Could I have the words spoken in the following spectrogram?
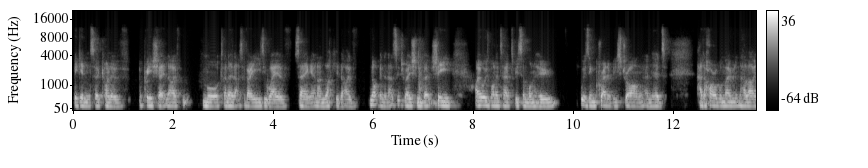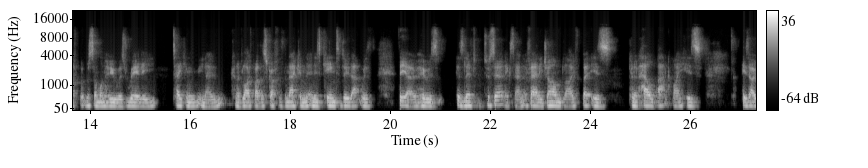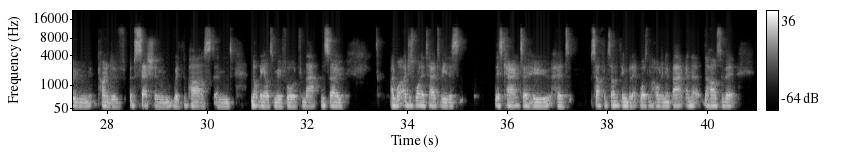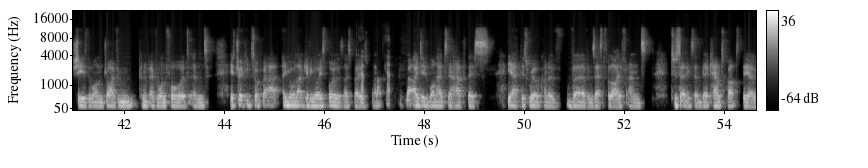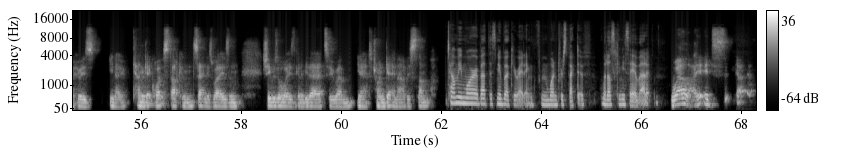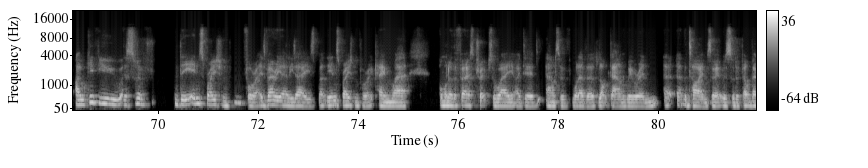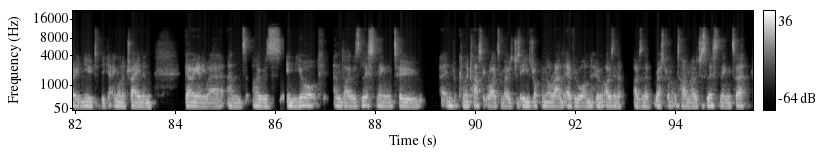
begin to kind of appreciate life more because I know that's a very easy way of saying it. And I'm lucky that I've not been in that situation. But she, I always wanted her to be someone who was incredibly strong and had had a horrible moment in her life, but was someone who was really taking, you know, kind of life by the scruff of the neck and, and is keen to do that with Theo, who is has lived to a certain extent a fairly charmed life, but is kind of held back by his his own kind of obsession with the past and not being able to move forward from that. And so I want I just wanted her to be this this character who had suffered something, but it wasn't holding her back. And at the heart of it, she's the one driving kind of everyone forward. And it's tricky to talk about anymore without giving away spoilers, I suppose. But, yeah. but I did want her to have this, yeah, this real kind of verve and zest for life, and to a certain extent be a counterpart to Theo, who is you know can get quite stuck and set in his ways. And she was always going to be there to um yeah to try and get him out of his slump. Tell me more about this new book you're writing from one perspective. What else can you say about it? Well I, it's i will give you the sort of the inspiration for it. It's very early days but the inspiration for it came where on one of the first trips away I did out of whatever lockdown we were in at, at the time. So it was sort of felt very new to be getting on a train and going anywhere. And I was in York and I was listening to uh, in kind of classic writer mode, just eavesdropping around everyone who I was in a I was in a restaurant at the time and I was just listening to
